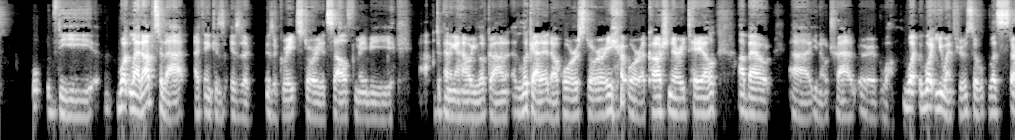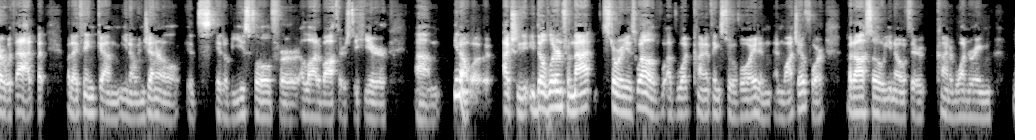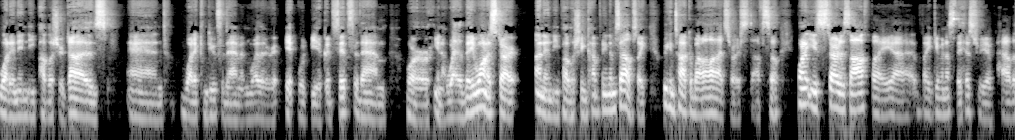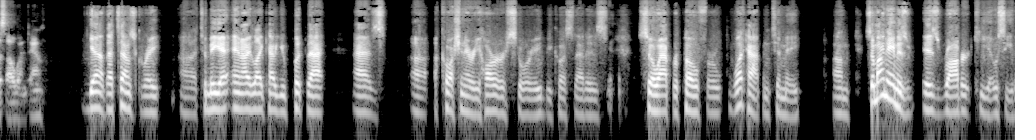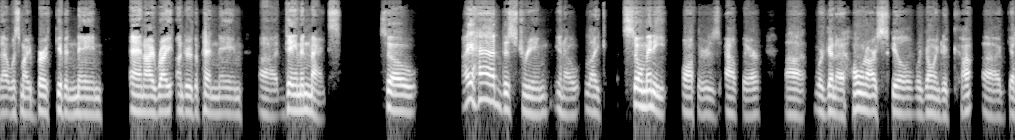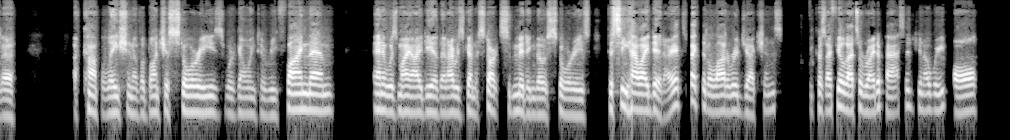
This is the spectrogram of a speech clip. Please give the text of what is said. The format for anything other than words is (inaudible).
the what led up to that, I think, is is a is a great story itself. Maybe depending on how you look on look at it, a horror story (laughs) or a cautionary tale about uh, you know tra- or, well what what you went through. So let's start with that. But but I think um, you know in general, it's it'll be useful for a lot of authors to hear. Um, you know, actually, they'll learn from that story as well of, of what kind of things to avoid and, and watch out for. But also, you know, if they're kind of wondering what an indie publisher does and what it can do for them and whether it would be a good fit for them or you know whether they want to start an indie publishing company themselves. Like we can talk about all that sort of stuff. So why don't you start us off by uh, by giving us the history of how this all went down? Yeah that sounds great uh, to me. And i like how you put that as uh, a cautionary horror story because that is so apropos for what happened to me um, so my name is is Robert Kiosi. That was my birth given name, and I write under the pen name uh, Daemon Manx. So I had this dream, you know, like so many authors out there. Uh, we're going to hone our skill. We're going to co- uh, get a a compilation of a bunch of stories. We're going to refine them. And it was my idea that I was going to start submitting those stories to see how I did. I expected a lot of rejections because I feel that's a rite of passage. You know, we all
